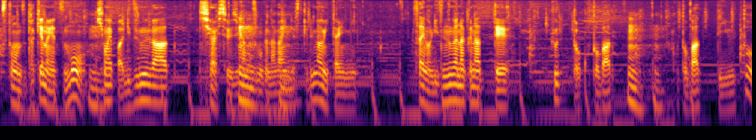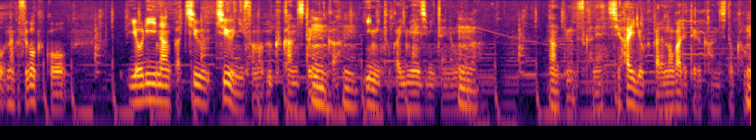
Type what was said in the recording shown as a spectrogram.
ストーンズだけのやつもうん。基本やっぱリズムが支配してる時間がすごく長いんですけど、今みたいに最後リズムがなくなってふっと言葉うん。うん。言葉っていうとなんかすごくこうよりなんか宙宙にその浮く感じというか、うんうん。意味とかイメージみたいなものがなんていうんですかね支配力から逃れてる感じとかも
